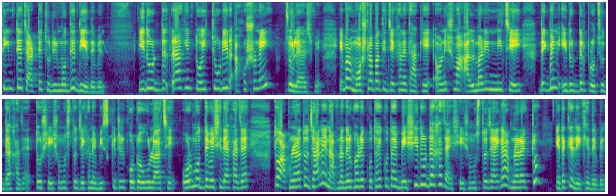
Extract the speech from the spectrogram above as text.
তিনটে, চারটে চুড়ির মধ্যে দিয়ে দেবেন। ইঁদুররা কিন্তু ওই চুড়ির আকর্ষণেই চলে আসবে। এবার মশলাপাতি যেখানে থাকে, অনেক সময় আলমারির নিচেই দেখবেন ইঁদুরদের প্রচুর দেখা যায়। তো সেই সমস্ত যেখানে বিস্কিটের কোটোগুলো আছে, ওর মধ্যে বেশি দেখা যায়। তো আপনারা তো জানেন, আপনাদের ঘরে কোথায় কোথায় বেশি ইঁদুর দেখা যায়, সেই সমস্ত জায়গায় আপনারা একটু এটাকে রেখে দেবেন।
